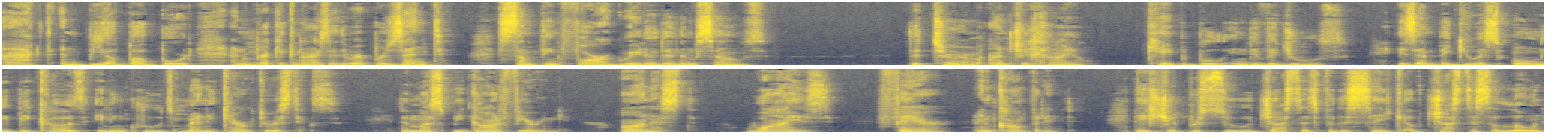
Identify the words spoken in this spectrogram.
act and be above board and recognize that they represent something far greater than themselves. The term anshei capable individuals, is ambiguous only because it includes many characteristics. They must be God fearing, honest, wise, fair, and confident. They should pursue justice for the sake of justice alone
